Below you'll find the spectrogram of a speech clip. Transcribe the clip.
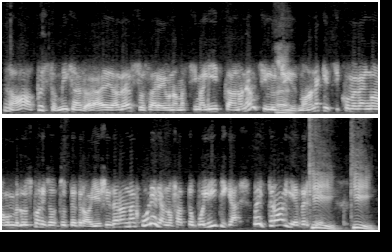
No, questo mica eh, adesso sarei una massimalista, non è un sillogismo, non è che siccome vengono con Berlusconi sono tutte troie, ci saranno alcune che hanno fatto politica, poi troie perché Chi? Chi?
